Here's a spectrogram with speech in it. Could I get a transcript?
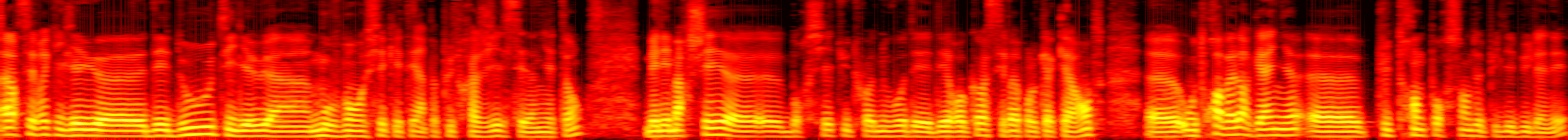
Alors c'est vrai qu'il y a eu euh, des doutes, il y a eu un mouvement aussi qui était un peu plus fragile ces derniers temps, mais les marchés euh, boursiers tutoient de nouveau des, des records, c'est vrai pour le CAC 40, euh, où trois valeurs gagnent plus de 30% depuis le début de l'année.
